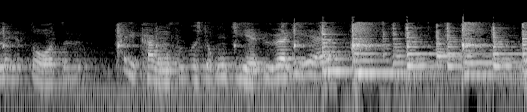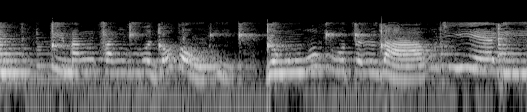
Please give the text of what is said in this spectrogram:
来坐着，太康师兄接月夜。你们唱是叫同意，用我负责绕街里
